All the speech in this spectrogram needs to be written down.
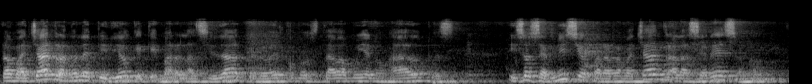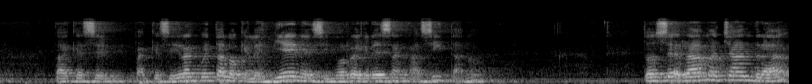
Ramachandra no le pidió que quemara la ciudad, pero él como estaba muy enojado, pues hizo servicio para Ramachandra al hacer eso, ¿no? Para que se, para que se dieran cuenta lo que les viene si no regresan a cita, ¿no? Entonces Ramachandra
